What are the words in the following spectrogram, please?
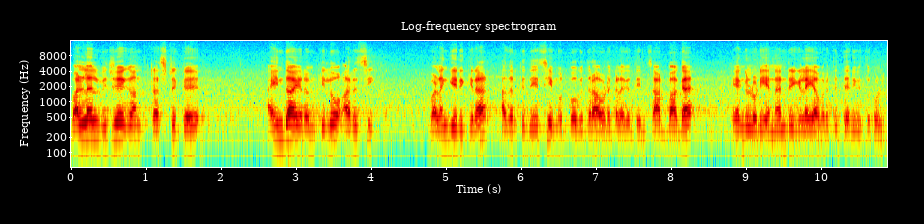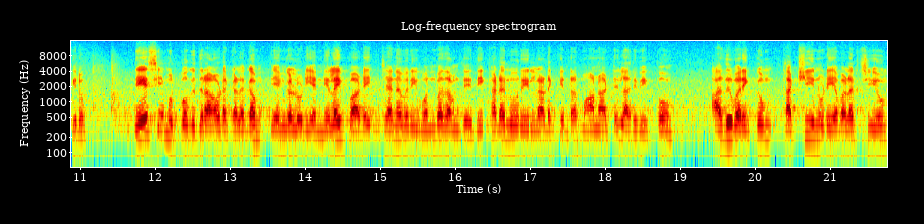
வள்ளல் விஜயகாந்த் ட்ரஸ்ட்டுக்கு ஐந்தாயிரம் கிலோ அரிசி வழங்கியிருக்கிறார். அதற்கு தேசிய முற்போக்கு திராவிட கழகத்தின் சார்பாக எங்களுடைய நன்றிகளை அவருக்கு தெரிவித்துக் கொள்கிறோம். தேசிய முற்போக்கு திராவிட கழகம் எங்களுடைய நிலைப்பாடை ஜனவரி ஒன்பதாம் தேதி கடலூரில் நடக்கின்ற மாநாட்டில் அறிவிப்போம். அதுவரைக்கும் கட்சியினுடைய வளர்ச்சியும்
